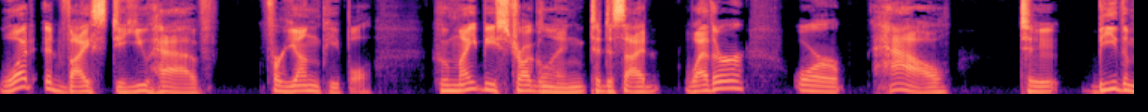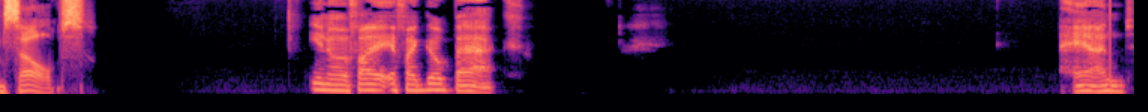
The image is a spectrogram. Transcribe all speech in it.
What advice do you have for young people who might be struggling to decide whether or how to be themselves? You know, if I if I go back and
